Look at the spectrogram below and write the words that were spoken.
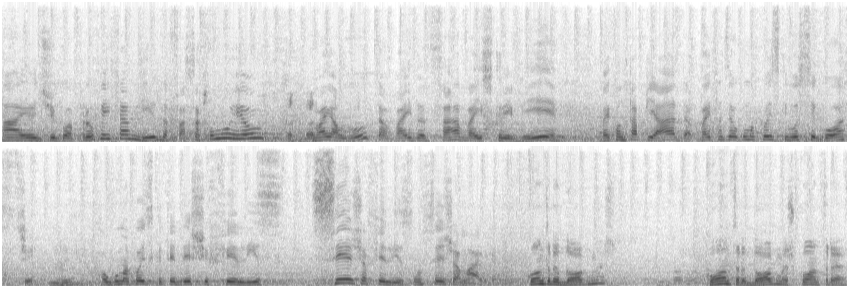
Ah, eu digo, aproveita a vida, faça como eu. Vai à luta, vai dançar, vai escrever, vai contar piada, vai fazer alguma coisa que você goste, uhum. alguma coisa que te deixe feliz. Seja feliz, não seja amarga. Contra dogmas? Contra dogmas, contra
